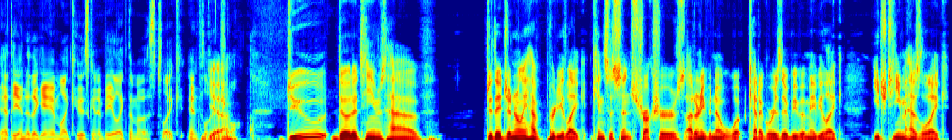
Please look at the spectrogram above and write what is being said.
at the end of the game like who's going to be like the most like influential. Do Dota teams have do they generally have pretty like consistent structures? I don't even know what categories they'd be, but maybe like each team has like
